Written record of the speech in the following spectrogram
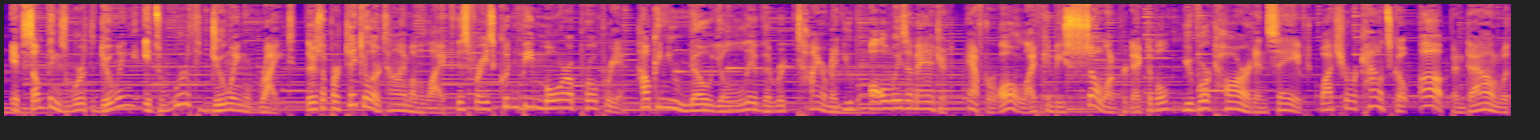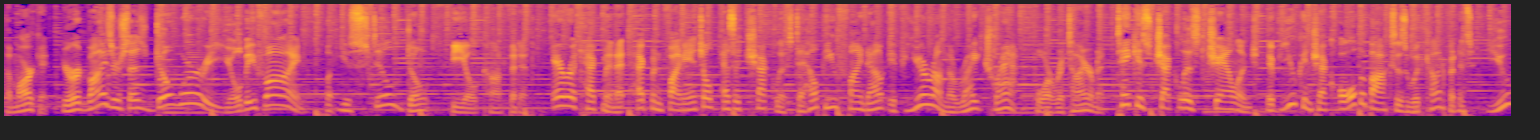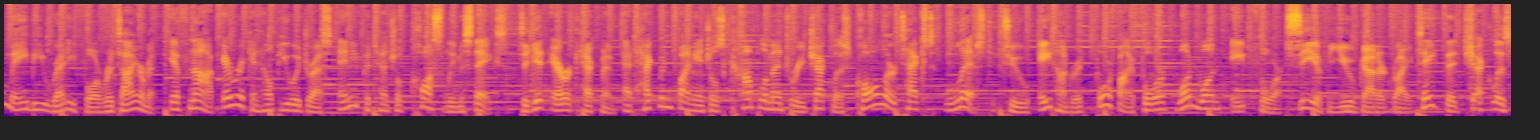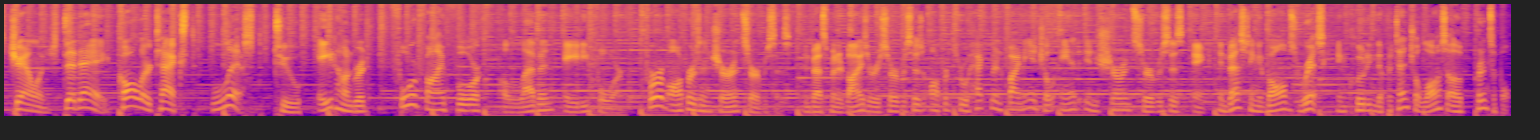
If something's worth doing, it's worth doing right. There's a particular time of life this phrase couldn't be more appropriate. How can you know you'll live the retirement you've always imagined? After all, life can be so unpredictable. You've worked hard and saved. Watch your accounts go up and down with the market. Your advisor says, don't worry, you'll be fine. But you still don't feel confident. Eric Heckman at Heckman Financial has a checklist to help you find out if you're on the right track for retirement. Take his checklist challenge. If you can check all the boxes with confidence, you may be ready for retirement. If not, Eric can help you address any potential costly mistakes. To get Eric Heckman at Heckman Financial's complimentary checklist, call or text LIST to 800 454 1184. See if you've got it right. Take the checklist challenge today. Call or text LIST to 800 454 1184. Firm offers insurance services. Investment advisory services offered through Heckman Financial and Insurance Services Inc. Investing involves risk, including the potential loss of principal.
